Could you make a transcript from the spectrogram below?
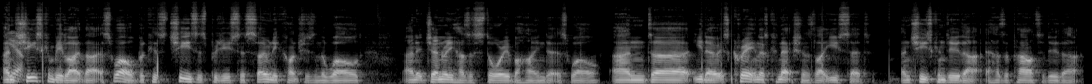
and yeah. cheese can be like that as well because cheese is produced in so many countries in the world and it generally has a story behind it as well. And, uh, you know, it's creating those connections, like you said. And cheese can do that. It has the power to do that.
